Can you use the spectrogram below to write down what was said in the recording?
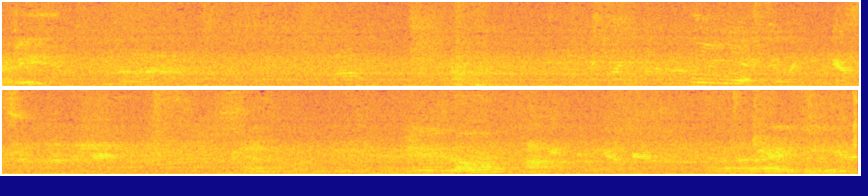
ready? Yes. There you go. Alrighty.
